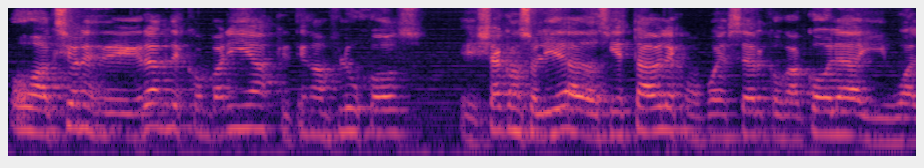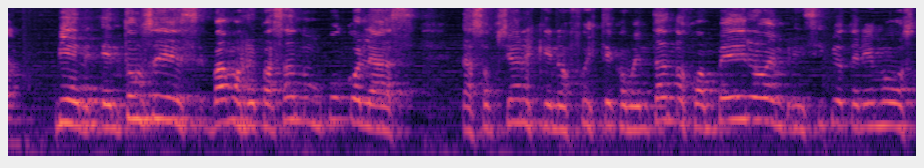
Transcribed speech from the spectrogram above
o acciones de grandes compañías que tengan flujos eh, ya consolidados y estables como pueden ser Coca-Cola y Walmart. Bien, entonces vamos repasando un poco las, las opciones que nos fuiste comentando, Juan Pedro. En principio tenemos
